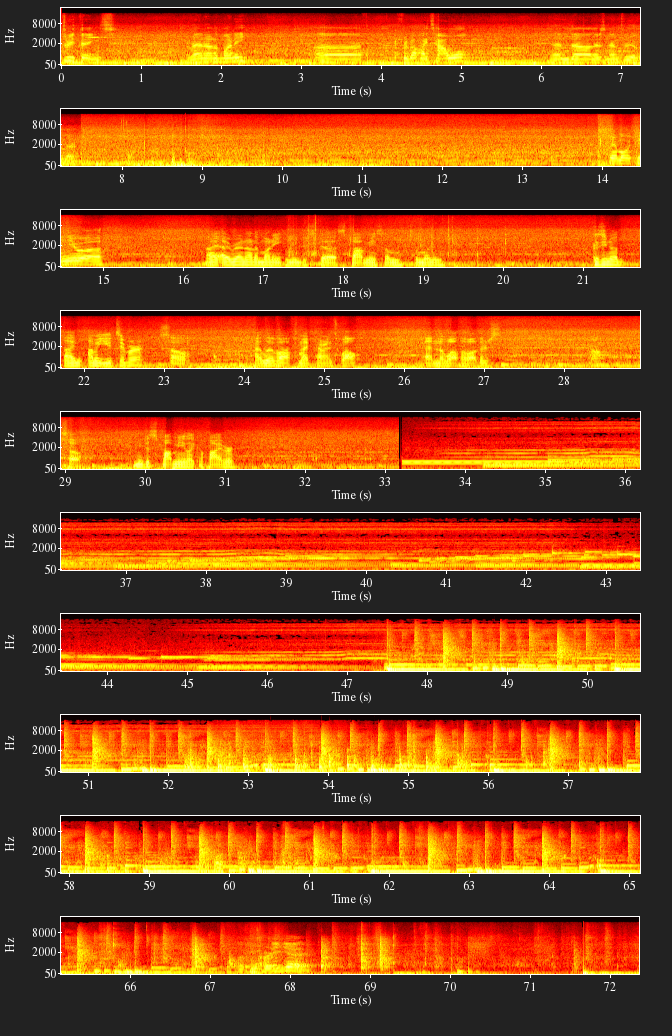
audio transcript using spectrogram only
three things. I ran out of money. Uh, I forgot my towel. And uh, there's an M3 over there. Pamela, can you, uh, I, I ran out of money. Can you just uh, spot me some, some money? Because, you know, I'm, I'm a YouTuber, so I live off my parents' wealth and the wealth of others. Oh. So, can you just spot me like a fiver?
